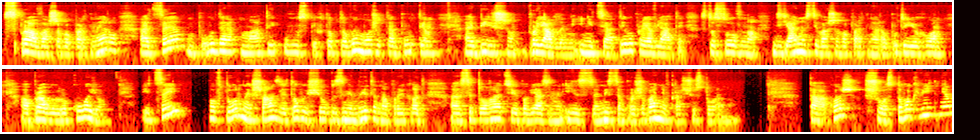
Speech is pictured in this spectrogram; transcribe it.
справ вашого партнеру, е, це буде мати успіх. Тобто ви можете бути е, більш проявлені, ініціативу проявляти стосовно діяльності вашого партнера, бути його правою рукою. І цей повторний шанс для того, щоб змінити, наприклад, е, ситуацію, пов'язану із місцем проживання в кращу сторону. Також 6 квітня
